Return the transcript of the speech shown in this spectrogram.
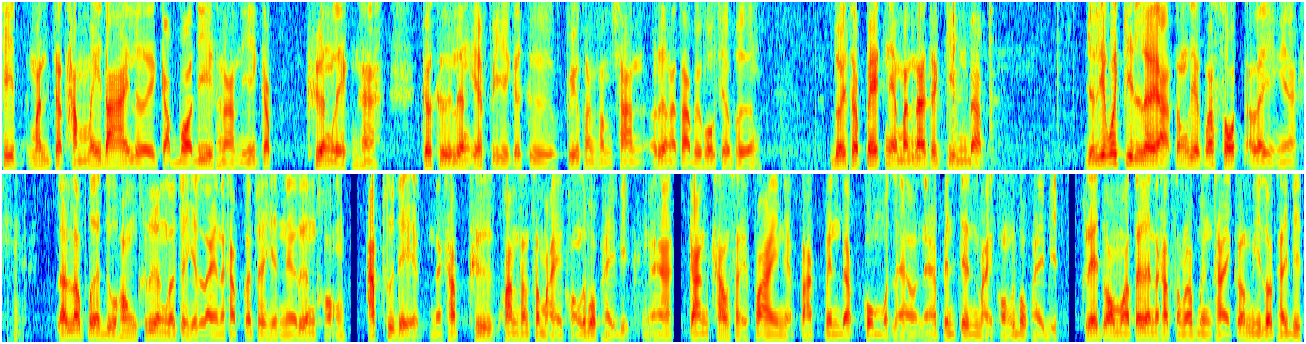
ที่มันจะทำไม่ได้เลยกับบอดี้ขนาดนี้กับเครื่องเล็กนะ ก็คือเรื่อง FE ก็คือ Fuel Consumption เรื่องอัตราบริโภคเชื้อเพลิง โดยสเปคเนี่ยมันน่าจะกินแบบ อย่าเรียกว่ากินเลยอะต้องเรียกว่าซดอะไรอย่างเงี้ยแล้วเราเปิดดูห้องเครื่องเราจะเห็นอะไรนะครับ ก็จะเห็นในเรื่องของ up to date นะครับ คือความทันสมัยของระบบไฮบริดนะฮะ การเข้าสายไฟเนี่ยปลั๊กเป็นแบบกลมหมดแล้วนะฮะ เป็นเจนใหม่ของระบบไฮบริด Great Wall Motor นะครับสำหรับเมืองไทยก็มีรถไฮบริด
